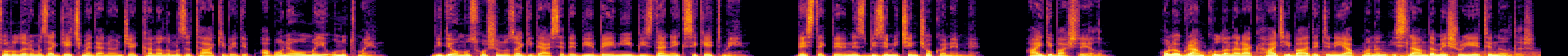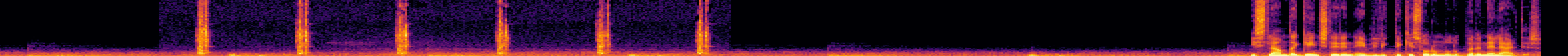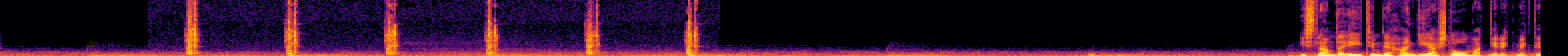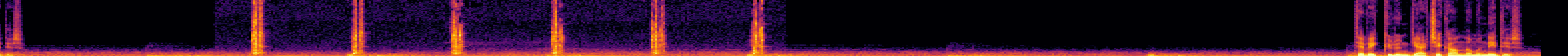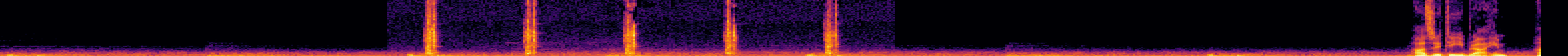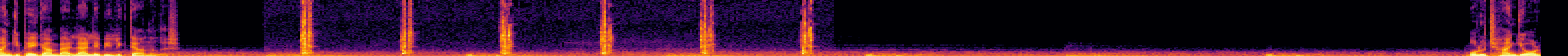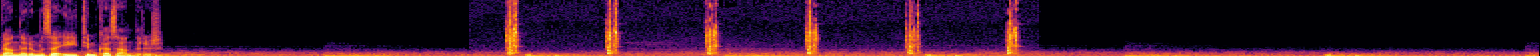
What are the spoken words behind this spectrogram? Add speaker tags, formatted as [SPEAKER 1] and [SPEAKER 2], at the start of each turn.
[SPEAKER 1] Sorularımıza geçmeden önce kanalımızı takip edip abone olmayı unutmayın. Videomuz hoşunuza giderse de bir beğeniyi bizden eksik etmeyin. Destekleriniz bizim için çok önemli. Haydi başlayalım. Hologram kullanarak hac ibadetini yapmanın İslam'da meşruiyeti nıldır. İslam'da gençlerin evlilikteki sorumlulukları nelerdir? İslam'da eğitimde hangi yaşta olmak gerekmektedir? Tevekkülün gerçek anlamı nedir? Hazreti İbrahim hangi peygamberlerle birlikte anılır? Oruç hangi organlarımıza eğitim kazandırır?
